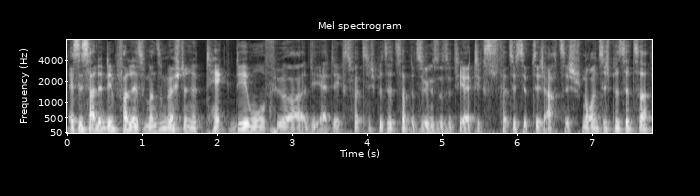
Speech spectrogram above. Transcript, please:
Es ist halt in dem Fall, wenn man so möchte, eine Tech-Demo für die RTX 40 Besitzer, beziehungsweise die RTX 40, 70, 80, 90 Besitzer.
